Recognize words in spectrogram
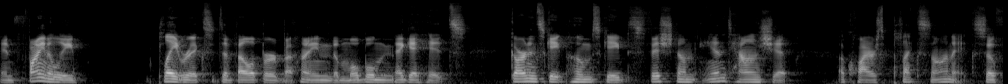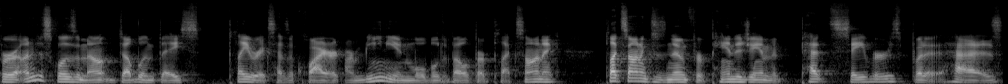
And finally, Playrix, developer behind the mobile mega hits Gardenscape, Homescapes, Fishdom, and Township, acquires Plexonic. So, for an undisclosed amount, Dublin based Playrix has acquired Armenian mobile developer Plexonic. Plexonic is known for Panda Jam and Pet Savers, but it has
